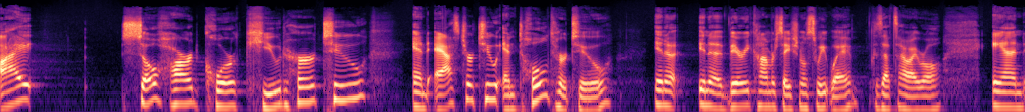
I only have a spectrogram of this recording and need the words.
I so hardcore cued her to and asked her to and told her to in a in a very conversational sweet way because that's how I roll and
